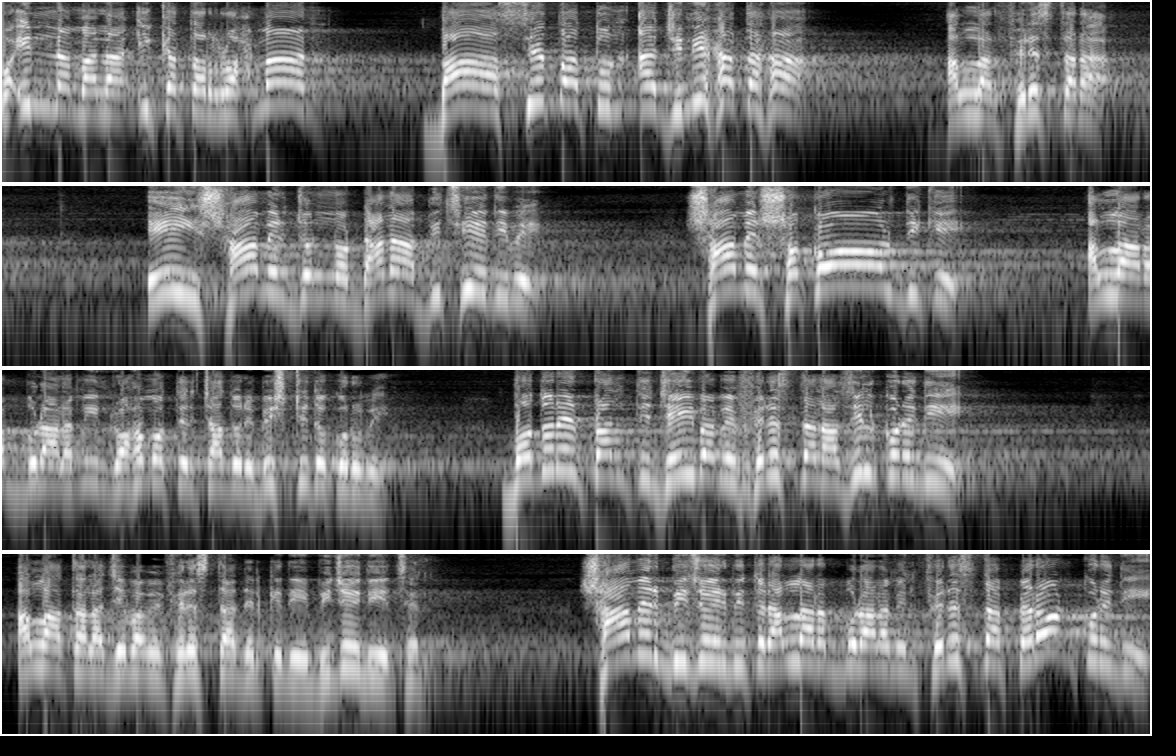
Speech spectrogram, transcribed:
ও ইন্না মালা ইকাতার রহমান বা সেতাতুন আজনিহাতাহা। আল্লাহর ফেরেস্তারা এই শামের জন্য ডানা বিছিয়ে দিবে। শামের সকল দিকে আল্লাহ রাব্বুল আলমিন রহমতের চাদরে বেষ্টিত করবে। বদরের প্রান্তে যেইভাবে ফেরেস্তা নাজিল করে দিয়ে আল্লাহ তালা যেভাবে ফেরেস্তাদেরকে দিয়ে বিজয় দিয়েছেন, শামের বিজয়ের ভিতরে আল্লাহ রাব্বুল আলমিন ফেরেস্তা প্রেরণ করে দিয়ে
